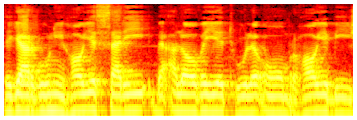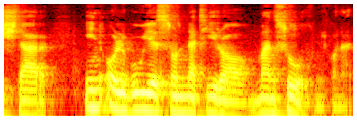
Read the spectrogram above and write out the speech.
دگرگونی های سریع به علاوه طول عمرهای بیشتر این الگوی سنتی را منسوخ می کند.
